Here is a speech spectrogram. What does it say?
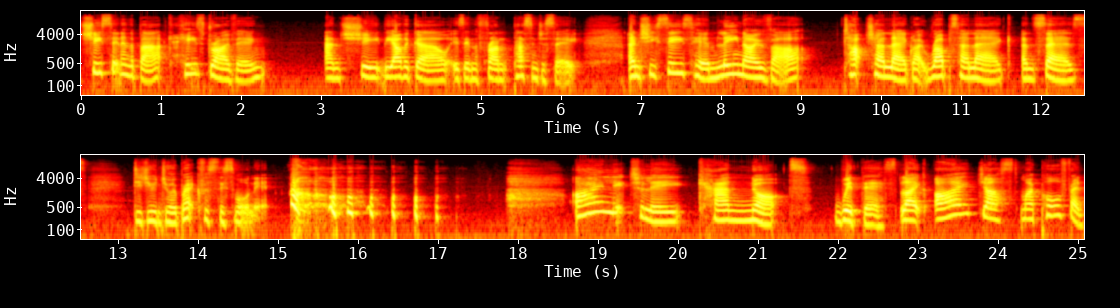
she's sitting in the back, he's driving, and she, the other girl, is in the front passenger seat. And she sees him lean over, touch her leg, like rubs her leg, and says, did you enjoy breakfast this morning? I literally cannot with this. Like, I just, my poor friend,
